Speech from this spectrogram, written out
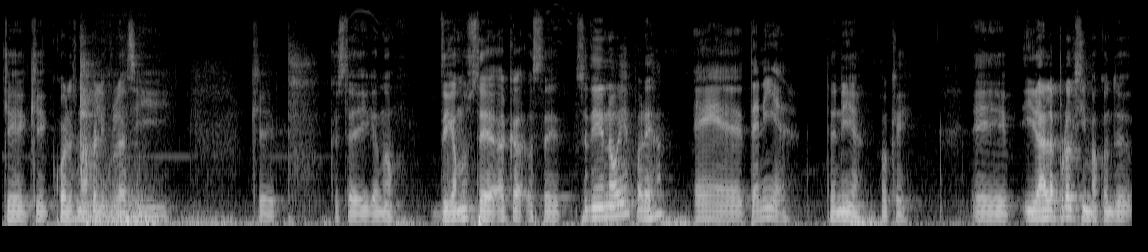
¿qué, qué, cuál es una película así que, que usted diga no? Digamos usted acá, usted, ¿usted tiene novia, pareja? Eh, tenía. Tenía, ok. Eh, y a la próxima, cuando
